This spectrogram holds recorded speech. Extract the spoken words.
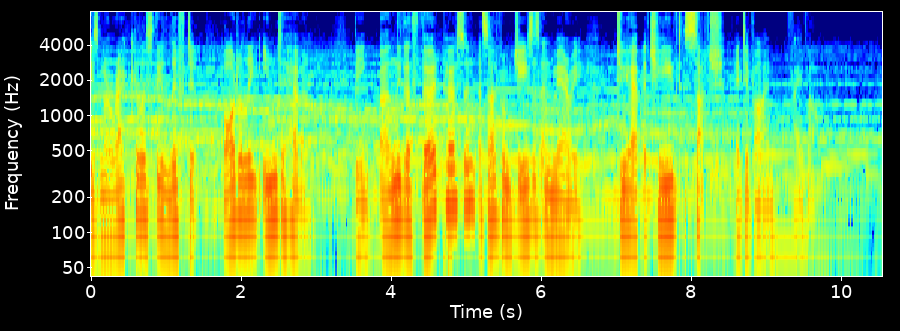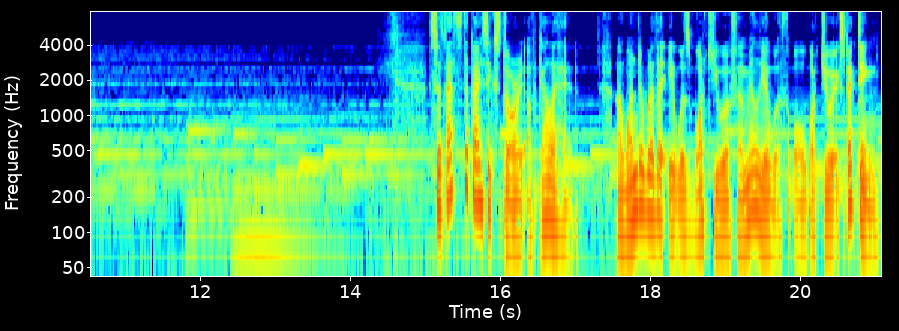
is miraculously lifted bodily into heaven, being only the third person, aside from Jesus and Mary, to have achieved such a divine favor. So that's the basic story of Galahad. I wonder whether it was what you were familiar with or what you were expecting.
